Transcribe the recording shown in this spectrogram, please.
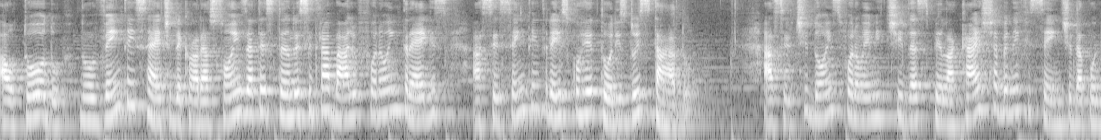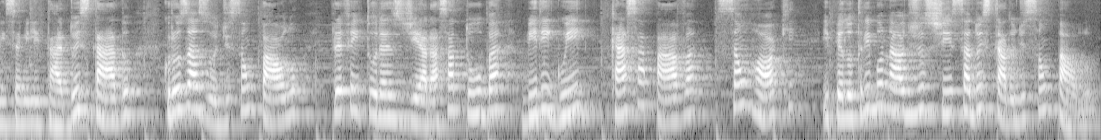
Ao todo, 97 declarações atestando esse trabalho foram entregues a 63 corretores do Estado. As certidões foram emitidas pela Caixa Beneficente da Polícia Militar do Estado, Cruz Azul de São Paulo, prefeituras de Araçatuba, Birigui, Caçapava, São Roque e pelo Tribunal de Justiça do Estado de São Paulo.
